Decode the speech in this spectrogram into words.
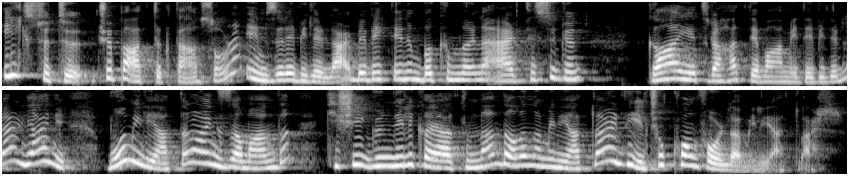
İlk sütü çöpe attıktan sonra emzirebilirler. Bebeklerin bakımlarına ertesi gün gayet rahat devam edebilirler. Yani bu ameliyatlar aynı zamanda kişiyi gündelik hayatından da alan ameliyatlar değil, çok konforlu ameliyatlar.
